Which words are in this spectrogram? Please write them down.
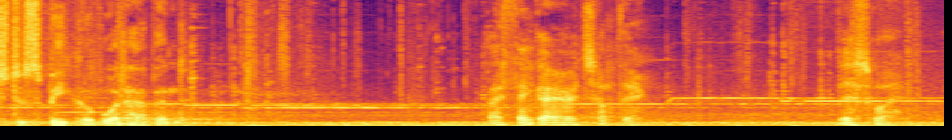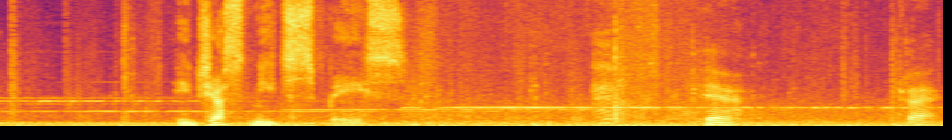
Wish to speak of what happened? I think I heard something. This way. He just needs space. Here. Tracks.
